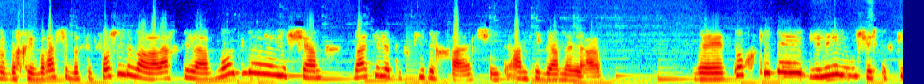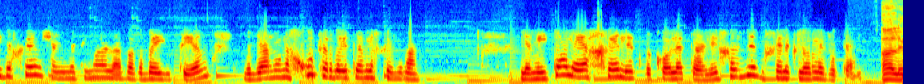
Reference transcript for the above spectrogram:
ובחברה שבסופו של דבר הלכתי לעבוד לשם, באתי לתפקיד אחד שהתאמתי גם אליו, ותוך כדי גילינו שיש תפקיד אחר שאני מתאימה אליו הרבה יותר, וגם הוא נחוץ הרבה יותר לחברה. למיטל היה חלק בכל התהליך הזה וחלק לא מבוטל. א'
